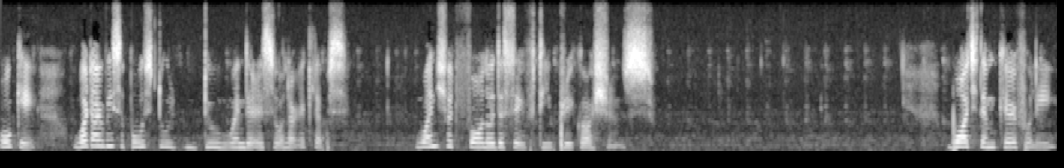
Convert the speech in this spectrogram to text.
Okay, what are we supposed to do when there is solar eclipse? One should follow the safety precautions. Watch them carefully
